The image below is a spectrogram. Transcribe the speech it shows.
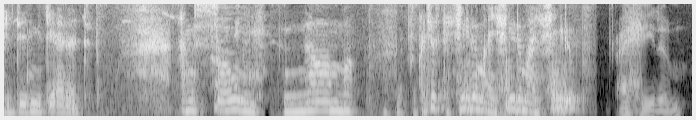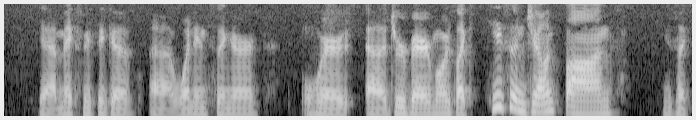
I didn't get it. I'm so numb. I just hate him. I hate him. I hate him. I hate him. Yeah, it makes me think of uh, Wedding Singer, where uh, Drew Barrymore's like, he's in junk bonds. He's like,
